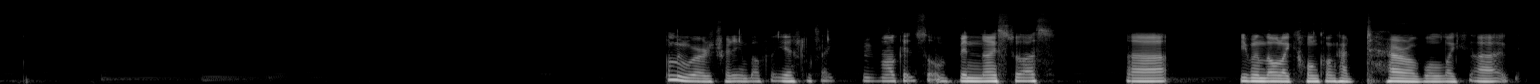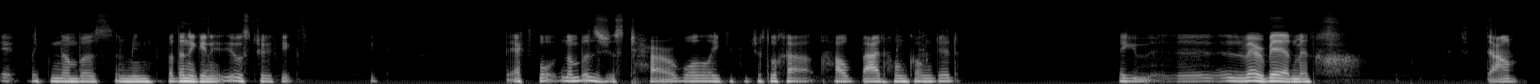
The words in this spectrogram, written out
I mean, we're already trading above it. Yeah, it looks like the market's sort of been nice to us. Uh, even though like Hong Kong had terrible like uh it, like numbers. I mean, but then again, it, it was too big. Like, the export numbers just terrible. Like if you just look at how bad Hong Kong did, like it's very bad, man. Down.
